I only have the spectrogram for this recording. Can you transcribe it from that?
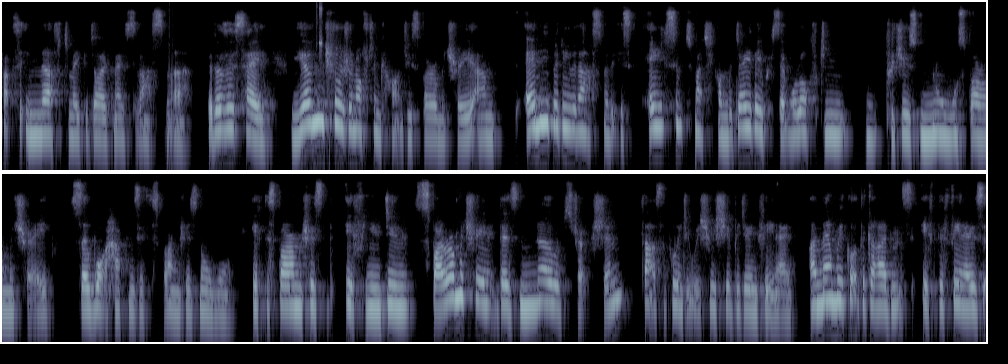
that's enough to make a diagnosis of asthma. But as I say, young children often can't do spirometry, and anybody with asthma that is asymptomatic on the day they present will often produce normal spirometry. So what happens if the spirometry is normal? If the spirometry is, if you do spirometry, and there's no obstruction, that's the point at which we should be doing FeNO. And then we've got the guidance if the FeNO is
